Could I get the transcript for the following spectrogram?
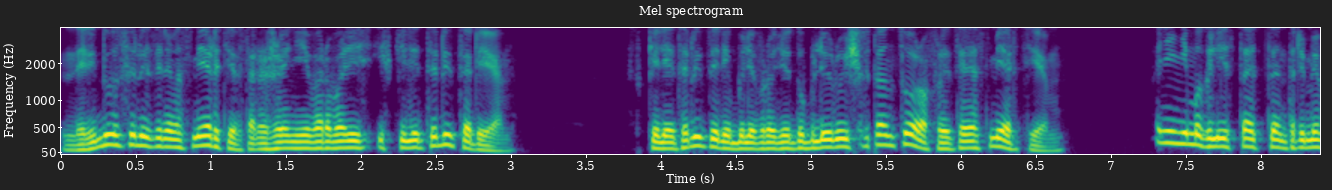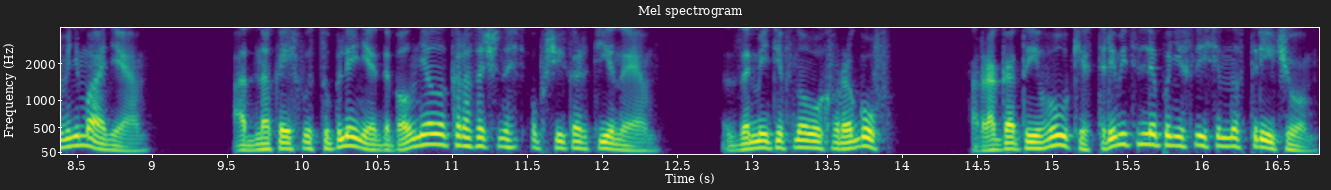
Наряду с рыцарем смерти в сражении ворвались и скелеты рыцаря. Скелеты рыцарей были вроде дублирующих танцоров рыцаря смерти. Они не могли стать центрами внимания. Однако их выступление дополняло красочность общей картины. Заметив новых врагов, рогатые волки стремительно понеслись им навстречу.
